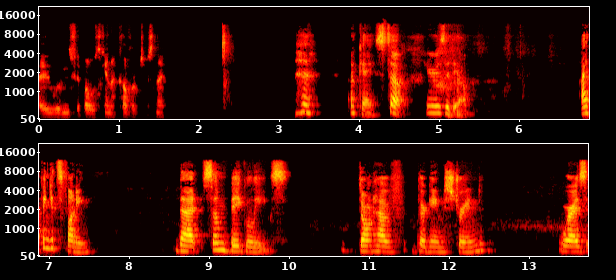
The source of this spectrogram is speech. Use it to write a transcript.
how women's football is kind of covered just now? okay, so here's the deal. I think it's funny that some big leagues don't have their games streamed, whereas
